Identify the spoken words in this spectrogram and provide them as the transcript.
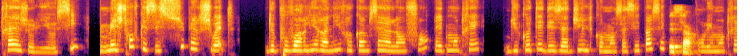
Très joli aussi. Mais je trouve que c'est super chouette de pouvoir lire un livre comme ça à l'enfant et de montrer du côté des adultes comment ça s'est passé ça. pour lui montrer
